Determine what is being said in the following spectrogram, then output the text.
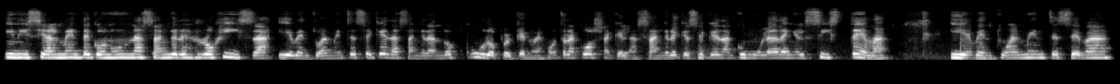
inicialmente con una sangre rojiza y eventualmente se queda sangrando oscuro porque no es otra cosa que la sangre que se queda acumulada en el sistema y eventualmente se va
